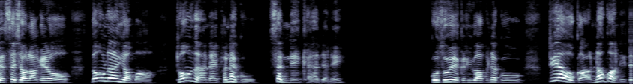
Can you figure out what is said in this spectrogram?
နဲ့ဆက်လျှောက်လာခဲ့တော့သုံးလမ်းရောက်မှထုံးစံအတိုင်းဖက်နှက်ကိုဆက်နှင်းခံရပြန်တယ် ကိုစိုးရဲ့ဂရီဘာဖက်နှက်ကိုတယောက်ကအနောက်ကနေတ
